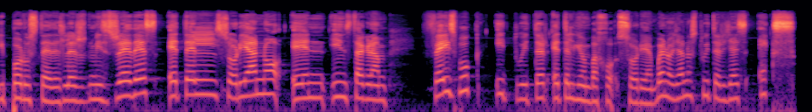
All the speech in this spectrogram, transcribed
y por ustedes. Mis redes, Etel Soriano en Instagram, Facebook y Twitter, etel-soria. Bueno, ya no es Twitter, ya es ex,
